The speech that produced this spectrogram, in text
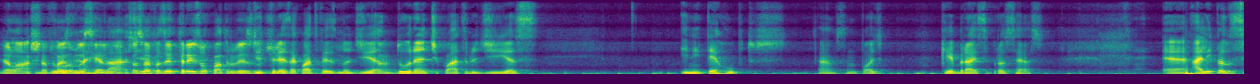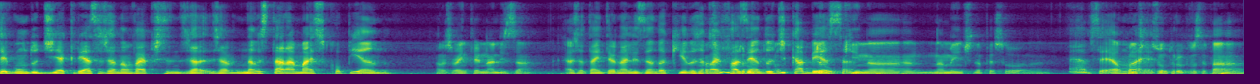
Relaxa, Durma, faz o dia seguinte. relaxa. Então você vai fazer três ou quatro vezes de no dia. 3 a 4 vezes no dia, Tá. durante 4 dias ininterruptos. Tá? Você não pode quebrar esse processo. É, ali pelo segundo dia, a criança já não vai precisar, já, já não estará mais copiando. Ela já vai internalizar. Ela já está internalizando aquilo, já vai um fazendo truque, de um cabeça. truque na, na mente da pessoa, né? É, você- é, Como uma, se fosse um truque. Você tá...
